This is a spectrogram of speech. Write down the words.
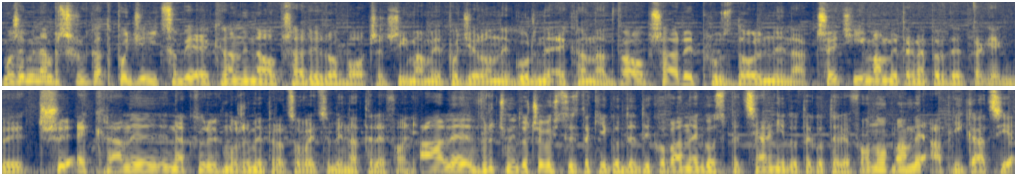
Możemy na przykład podzielić sobie ekrany na obszary robocze, czyli mamy podzielony górny ekran na dwa obszary, plus dolny na trzeci i mamy tak naprawdę tak jakby trzy ekrany, na których możemy pracować sobie na telefonie. Ale wróćmy do czegoś, co jest takiego dedykowanego specjalnie do tego telefonu. Mamy aplikację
